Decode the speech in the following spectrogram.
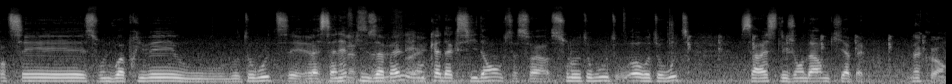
Quand c'est sur une voie privée ou l'autoroute, c'est la SANEF La qui nous appelle. Et en cas d'accident, que ce soit sur l'autoroute ou hors autoroute, ça reste les gendarmes qui appellent. D'accord.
